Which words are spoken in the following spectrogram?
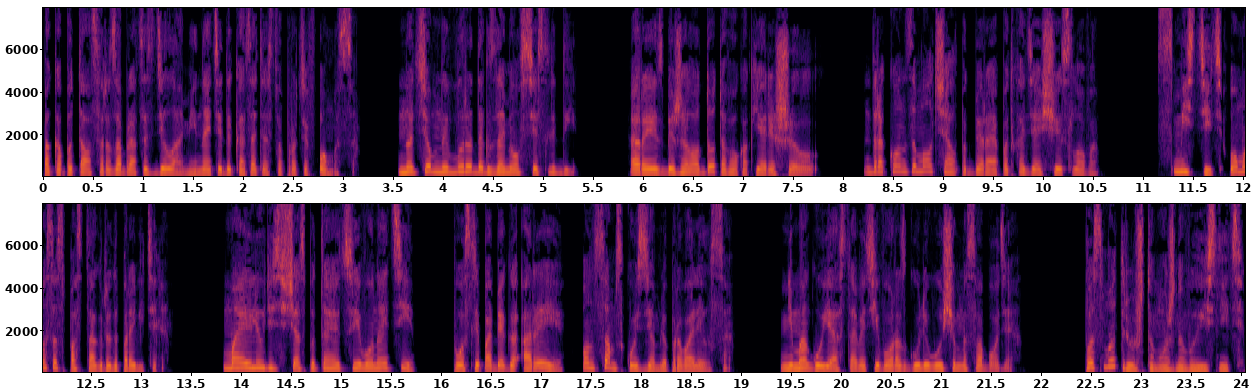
пока пытался разобраться с делами и найти доказательства против Омаса. Но темный выродок замел все следы. Арея сбежала до того, как я решил... Дракон замолчал, подбирая подходящее слово. Сместить Омаса с поста градоправителя. Мои люди сейчас пытаются его найти. После побега Ареи он сам сквозь землю провалился. Не могу я оставить его разгуливающим на свободе. Посмотрю, что можно выяснить.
